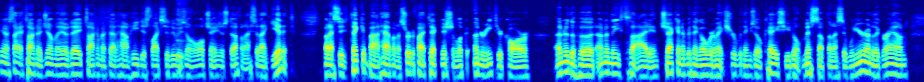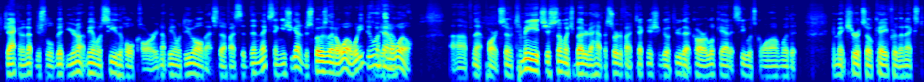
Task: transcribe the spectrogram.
you know, it's like I was talking to a gentleman the other day talking about that, how he just likes to do his own oil change and stuff. And I said, I get it. But I said, think about having a certified technician look underneath your car, under the hood, underneath the side, and checking everything over to make sure everything's okay so you don't miss something. I said, when you're under the ground, jacking it up just a little bit, you're not being able to see the whole car. You're not being able to do all that stuff. I said, then the next thing is you got to dispose of that oil. What do you do with that oil? Uh, from that part. So to me, it's just so much better to have a certified technician go through that car, look at it, see what's going on with it, and make sure it's okay for the next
